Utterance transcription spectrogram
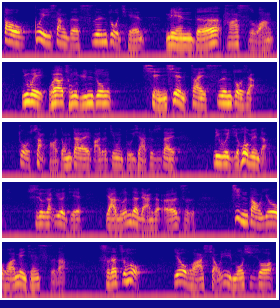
到柜上的施恩座前，免得他死亡。因为我要从云中显现在施恩座下，座上啊。我们再来把这个经文读一下，就是在利未记后面的十六章一二节，亚伦的两个儿子。进到耶和华面前死了，死了之后，耶和华小谕摩西说：“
